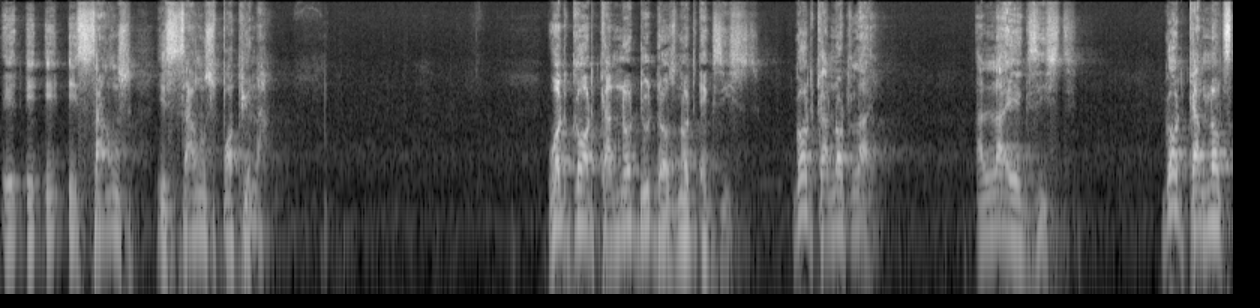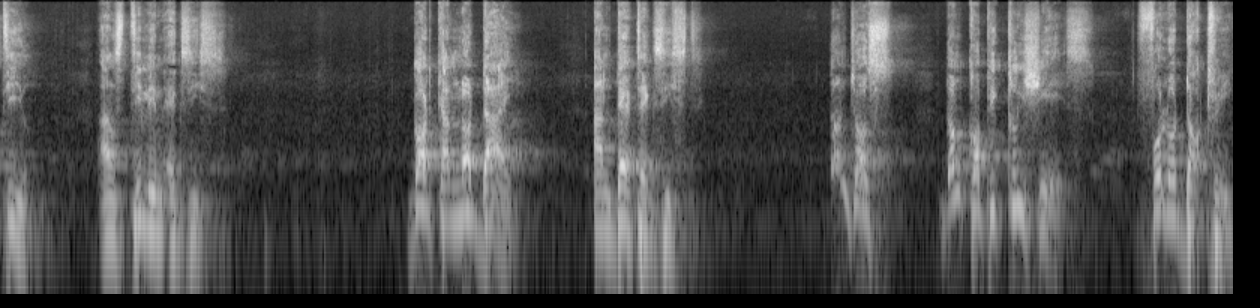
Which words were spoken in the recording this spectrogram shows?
it, it, it, it, sounds, it sounds popular. What God cannot do does not exist. God cannot lie, and lie exists. God cannot steal, and stealing exists. God cannot die and death exists. Don't just, don't copy cliches. Follow doctrine.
